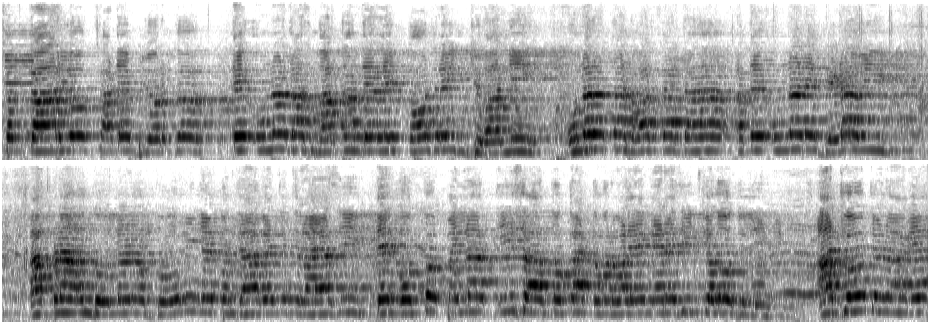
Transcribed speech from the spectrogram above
ਸਤਿਕਾਰਯੋਗ ਸਾਡੇ ਬਜ਼ੁਰਗ ਤੇ ਉਹਨਾਂ ਦਾ ਸਮਰਥਨ ਦੇਣ ਲਈ ਪਹੁੰਚ ਰਹੀ ਜਵਾਨੀ, ਉਹਨਾਂ ਦਾ ਧੰਨਵਾਦ ਕਰ ਵੀ ਆਪਣਾ ਅੰਦੋਲਨ 2 ਮਹੀਨੇ ਪੰਜਾਬ ਵਿੱਚ ਚਲਾਇਆ ਸੀ ਤੇ ਉਸ ਤੋਂ ਪਹਿਲਾਂ 30 ਸਾਲ ਤੋਂ ਘੱਟ ਉਮਰ ਵਾਲੇ ਕਹਿ ਰਹੇ ਸੀ, ਚਲੋ ਦਿੱਲੀ। ਅੱਜ ਉਹ ਦਿਨ ਆ ਗਿਆ।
